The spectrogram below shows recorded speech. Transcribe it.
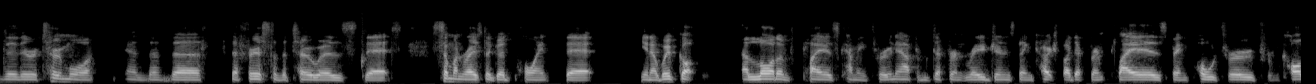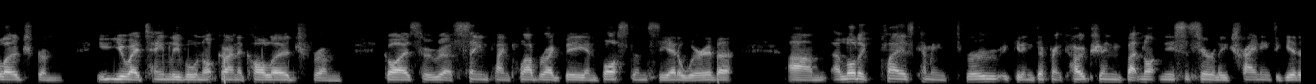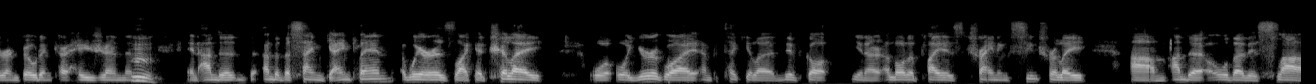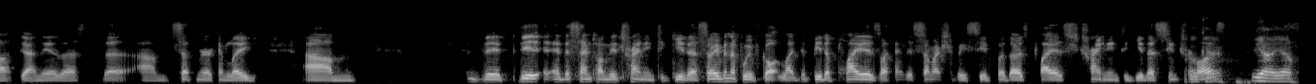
the, there are two more, and the, the the first of the two is that someone raised a good point that you know we've got a lot of players coming through now from different regions, being coached by different players, being pulled through from college, from U18 level, not going to college, from guys who are seen playing club rugby in Boston, Seattle, wherever. Um, a lot of players coming through, getting different coaching, but not necessarily training together and building cohesion and, mm. and under under the same game plan. Whereas like a Chile or, or Uruguay in particular, they've got you know a lot of players training centrally um, under although there's SLA down there, the the um, South American League. Um, they're, they're, at the same time they're training together. So even if we've got like the better players, I think there's so much to be said for those players training together, centralized. Okay. Yeah, yeah.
